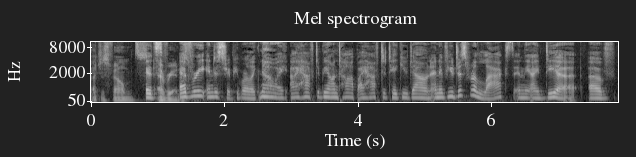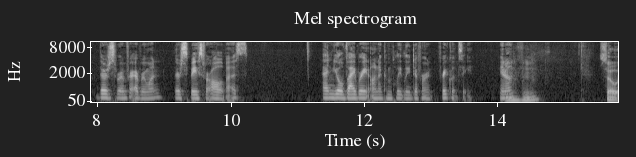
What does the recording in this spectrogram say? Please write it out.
Not just film, it's, it's every industry. every industry. People are like, no, I, I have to be on top. I have to take you down. And if you just relax in the idea of there's room for everyone, there's space for all of us, and you'll vibrate on a completely different frequency, you know? Mm-hmm. So,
